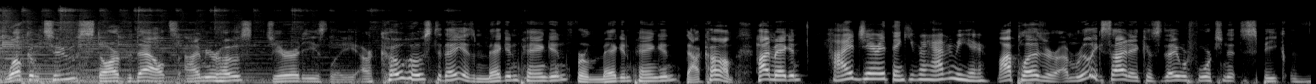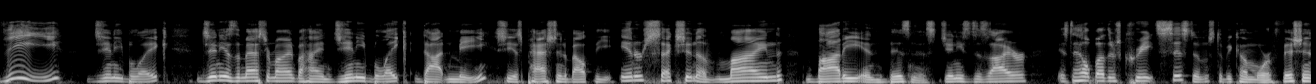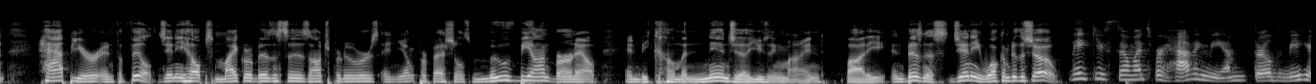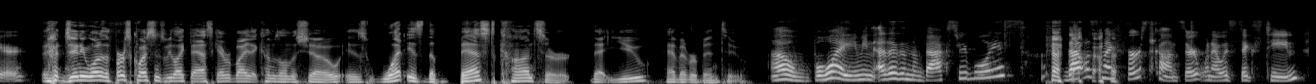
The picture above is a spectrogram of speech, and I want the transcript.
Welcome to Starve the Doubts. I'm your host, Jared Easley. Our co host today is Megan Pangan from meganpangan.com. Hi, Megan. Hi, Jared. Thank you for having me here. My pleasure. I'm really excited because today we're fortunate to speak the Jenny Blake. Jenny is the mastermind behind jennyblake.me. She is passionate about the intersection of mind, body, and business. Jenny's desire is to help others create systems to become more efficient, happier, and fulfilled. Jenny helps micro businesses, entrepreneurs, and young professionals move beyond burnout and become a ninja using mind, body, and business. Jenny, welcome to the show. Thank you so much for having me. I'm thrilled to be here. Jenny, one of the first questions we like to ask everybody that comes on the show is what is the best concert that you have ever been to? Oh boy, you mean other than the Backstreet Boys? That was my first concert when I was 16,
